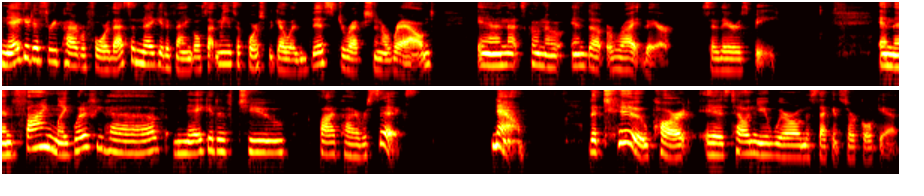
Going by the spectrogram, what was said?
Negative 3 pi over 4, that's a negative angle. So that means, of course, we go in this direction around. And that's going to end up right there. So there's B. And then finally, what if you have negative 2 5 pi over 6? Now, the two part is telling you we're on the second circle again.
